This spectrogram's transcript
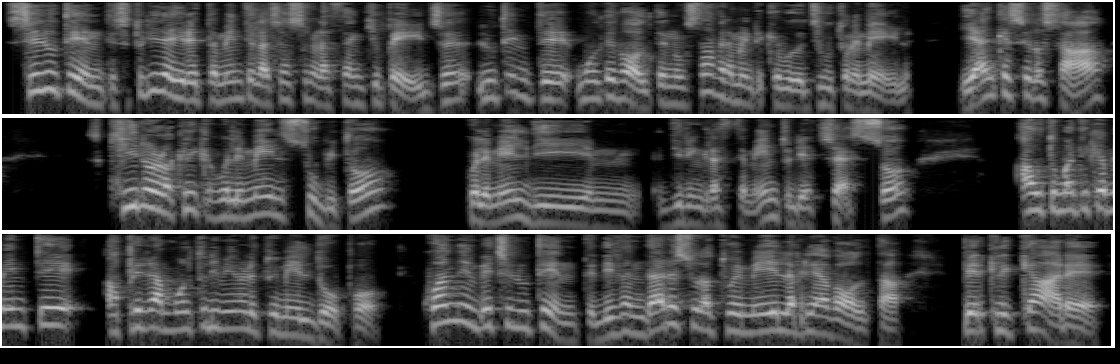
Se l'utente, se tu gli dai direttamente l'accesso nella thank you page, l'utente molte volte non sa veramente che ha ricevuto un'email e anche se lo sa, chi non la clicca quelle mail subito, quelle mail di, di ringraziamento, di accesso, automaticamente aprirà molto di meno le tue mail dopo quando invece l'utente deve andare sulla tua email la prima volta per cliccare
